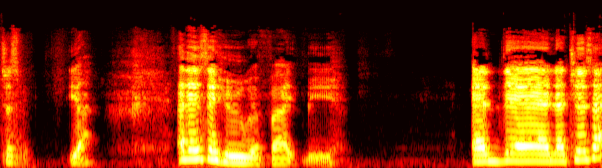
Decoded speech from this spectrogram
Just, yeah. And they say, who will fight me? And then I just say,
